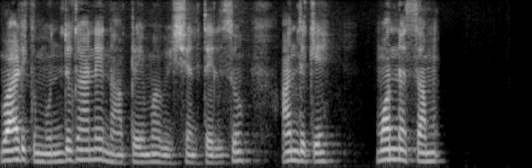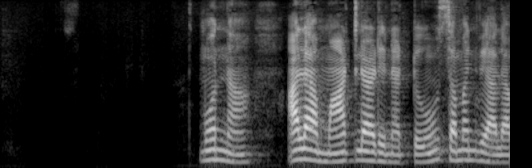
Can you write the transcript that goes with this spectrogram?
వాడికి ముందుగానే నా ప్రేమ విషయం తెలుసు. అందుకే మొన్న సం మొన్న అలా మాట్లాడినట్టు సమన్వి అలా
